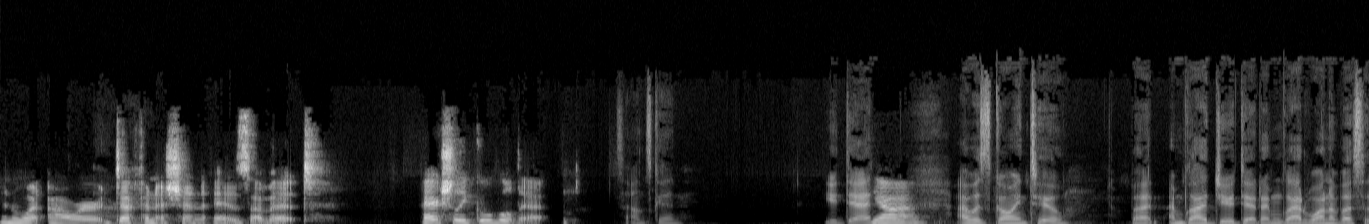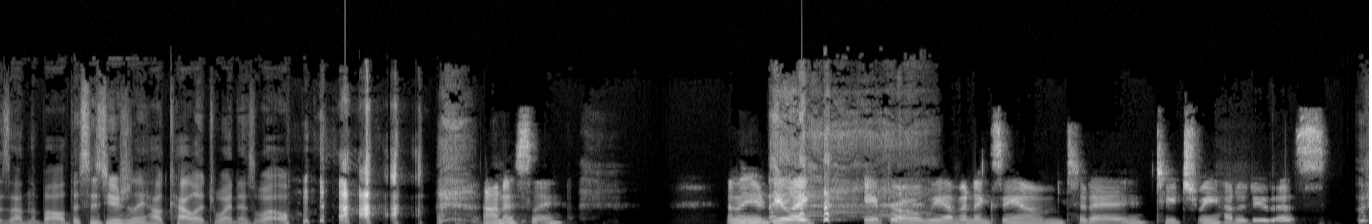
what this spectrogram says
and what our Alright. definition is of it. I actually googled it. Sounds good. You did? Yeah. I was going to, but I'm glad you did. I'm glad one of us is on the ball. This is usually how college went as well. honestly. And then you'd be like, April, we have an exam today. Teach me how to do this.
